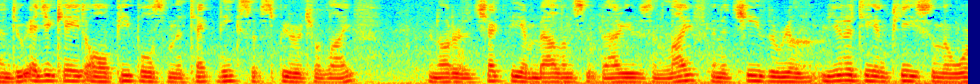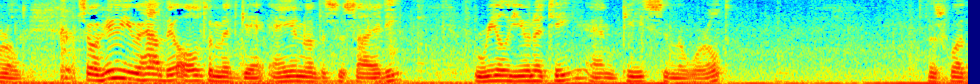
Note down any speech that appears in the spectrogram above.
and to educate all peoples in the techniques of spiritual life in order to check the imbalance of values in life and achieve the real unity and peace in the world. So here you have the ultimate aim of the society real unity and peace in the world. That's what,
